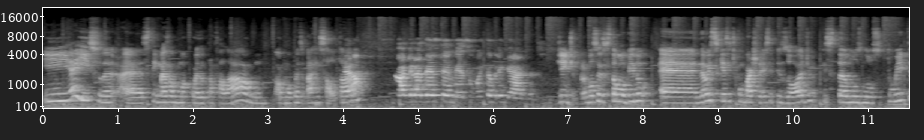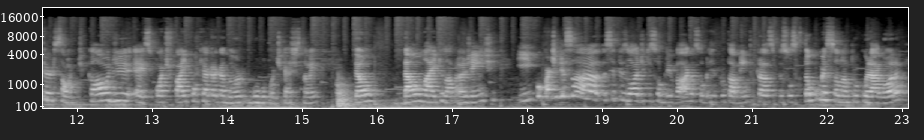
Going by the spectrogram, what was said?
E é isso, né? É, se tem mais alguma coisa pra falar, algum- alguma coisa pra ressaltar. Só agradecer mesmo. Muito obrigada. Gente, pra vocês que estão ouvindo, é, não esqueça de compartilhar esse episódio. Estamos nos Twitter, SoundCloud, é, Spotify e qualquer agregador, Google Podcast também. Então, dá um like lá pra gente. E compartilhe essa- esse episódio aqui sobre vaga, sobre recrutamento, para as pessoas que estão começando a procurar agora,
